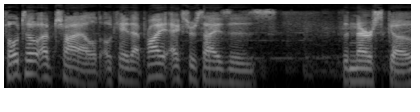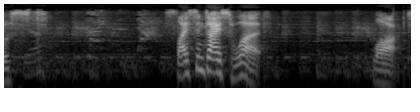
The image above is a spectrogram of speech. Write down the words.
Photo of child. Okay, that probably exercises the nurse ghost. Yeah. Slice and dice what? Locked.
